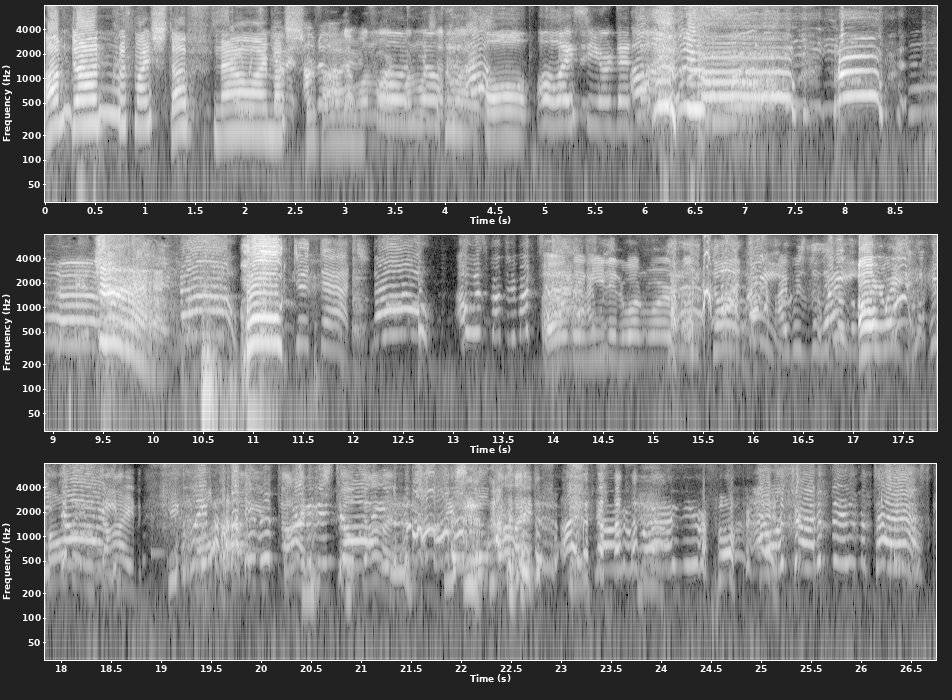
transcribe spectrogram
I'm done with my stuff. Now I must doing. Oh, no, I've I've got one more. Oh, one more set of wires. Ah! Oh, oh, I see your dead oh! body. No! No! Who did that? No! I was about to do my I only needed one more. done. I was literally Wait, Oh wait, he He called it and died. He called and died. He still and died. He still died. I don't know why is he reported? I was trying to finish my task.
